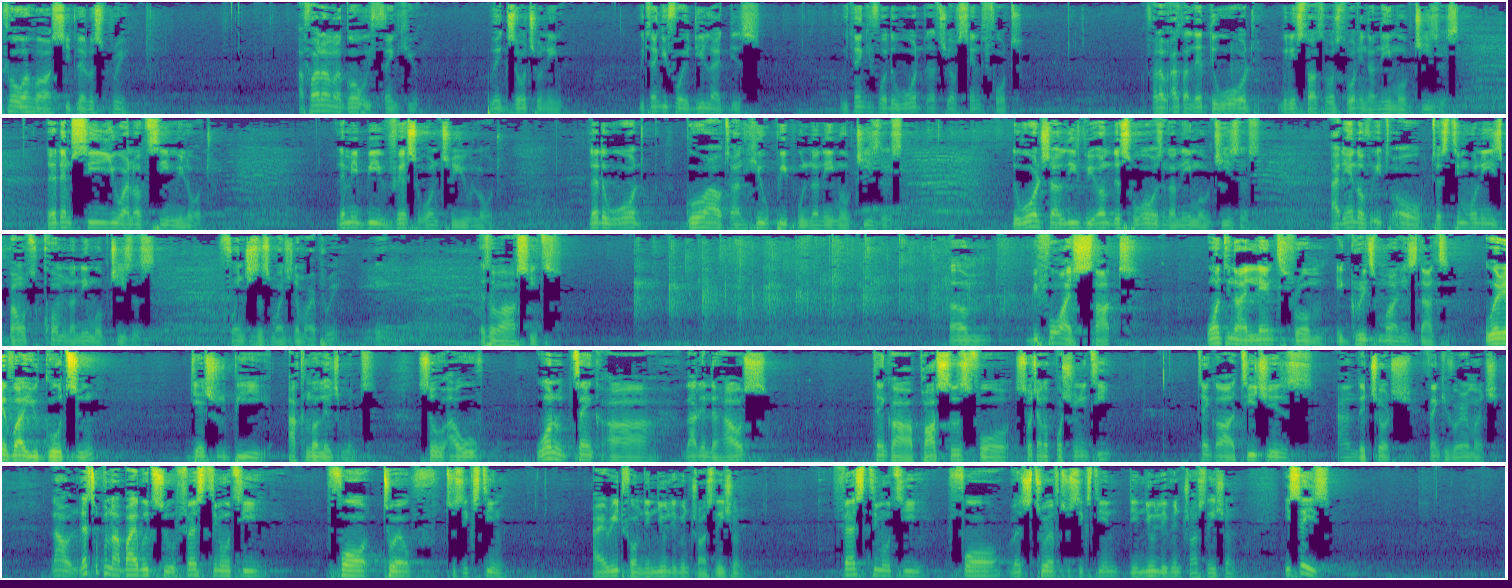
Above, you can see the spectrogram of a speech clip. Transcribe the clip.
Before we have our seat, let us pray. Our Father and our God, we thank you. We exalt your name. We thank you for a day like this. We thank you for the word that you have sent forth. Father, after let the word minister to us, Lord, in the name of Jesus. Let them see you and not see me, Lord. Let me be a vessel unto you, Lord. Let the word go out and heal people in the name of Jesus. The word shall live beyond this walls in the name of Jesus. At the end of it all, testimony is bound to come in the name of Jesus. For in Jesus' mighty name I pray. Amen. Let's have our seats. Um, before I start, one thing I learned from a great man is that wherever you go to, there should be acknowledgement. So I want to thank our dad in the house, thank our pastors for such an opportunity, thank our teachers and the church. Thank you very much. Now let's open our Bible to 1 Timothy 4 12 to 16. I read from the New Living Translation. 1 Timothy 4, verse 12 to 16, the New Living Translation. It says,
